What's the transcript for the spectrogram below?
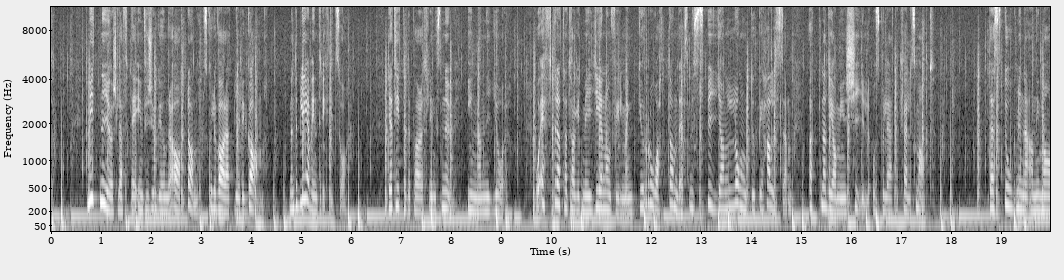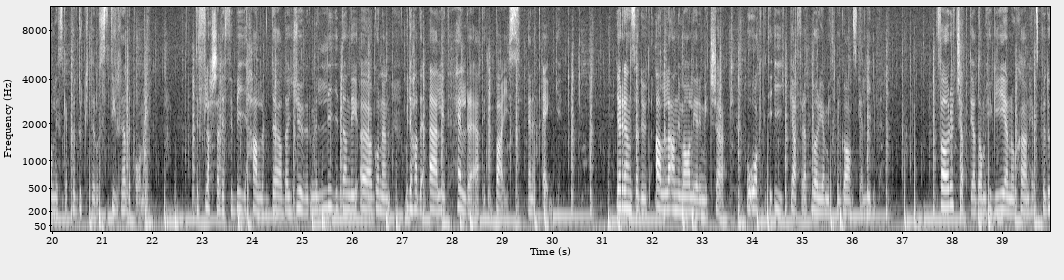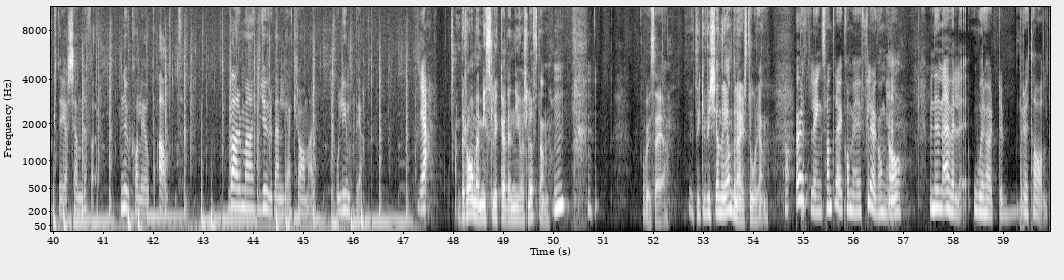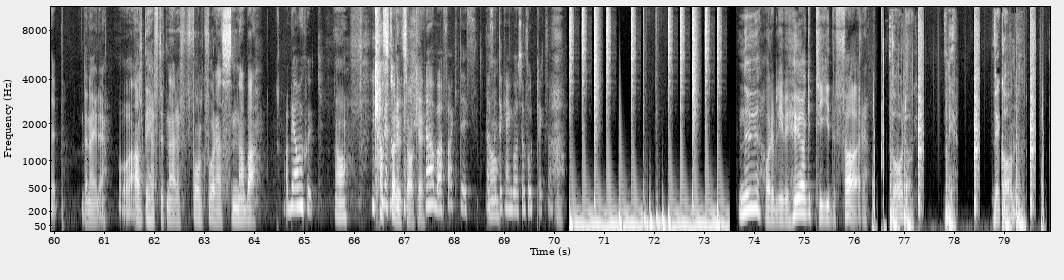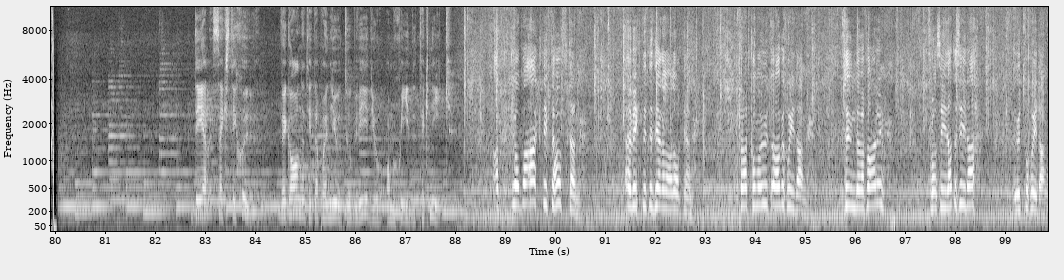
Mitt nyårslöfte inför 2018 skulle vara att bli vegan. Men det blev inte riktigt så. Jag tittade på Earthlings nu, innan nyår. Och efter att ha tagit mig igenom filmen gråtandes med spyan långt upp i halsen öppnade jag min kyl och skulle äta kvällsmat. Där stod mina animaliska produkter och stirrade på mig. Det flashade förbi halvdöda djur med lidande i ögonen och jag hade ärligt hellre ätit bajs än ett ägg. Jag rensade ut alla animalier i mitt kök och åkte till ICA för att börja mitt veganska liv. Förut köpte jag de hygien och skönhetsprodukter jag kände för. Nu kollar jag upp allt. Varma, djurvänliga kramar. Olympia. Ja. Bra med misslyckade nyårslöften, Mm. får vi säga. Jag tycker vi känner igen den här historien. ja Earthlings, har inte det kommit flera gånger? Ja, Men den är väl oerhört brutal typ. den är ju det. Och alltid häftigt när folk får det här snabba. Jag blir avundsjuk. Ja, kastar ut saker. Ja, bara faktiskt. Alltså Ja. att det kan gå så fort liksom. Nu har det blivit hög tid för Vardag med veganen. del 67. Veganen tittar på en Youtube-video om skidteknik. Att jobba aktivt i höften är viktigt i diagonalåkningen. För att komma ut över skidan. Tyngdöverföring från sida till sida, ut på skidan.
